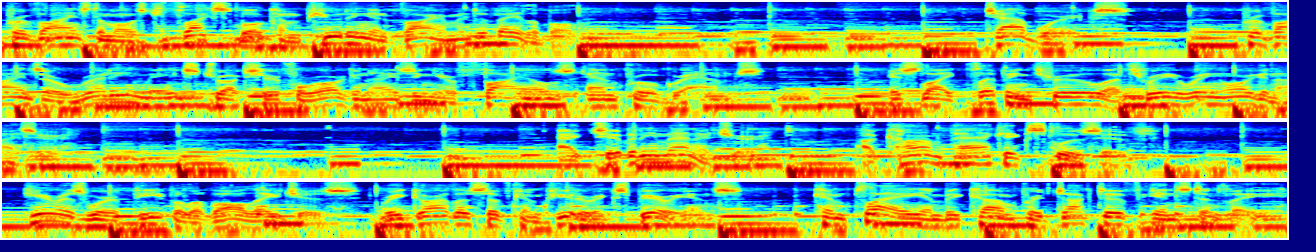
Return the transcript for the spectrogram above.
provides the most flexible computing environment available. TabWorks provides a ready-made structure for organizing your files and programs. It's like flipping through a three-ring organizer. Activity Manager, a Compaq exclusive. Here is where people of all ages, regardless of computer experience, can play and become productive instantly.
